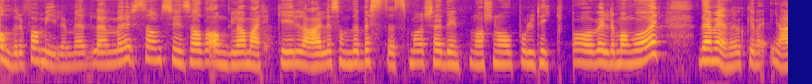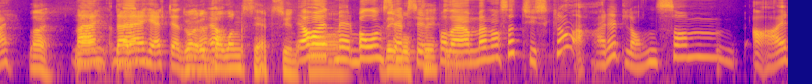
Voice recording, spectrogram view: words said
andre familiemedlemmer som syns at Angela Merkel er liksom det beste som har skjedd internasjonal politikk på veldig mange år. Det mener jo ikke jeg. Nei. Nei, Men- der er jeg helt helt Du enig. har et balansert syn på Jeg har et mer balansert syn på det. Men altså, Tyskland er et land som er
